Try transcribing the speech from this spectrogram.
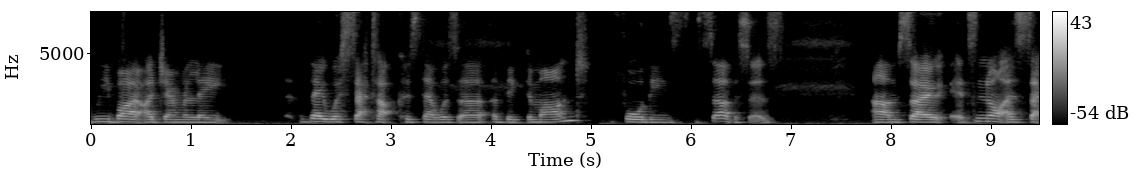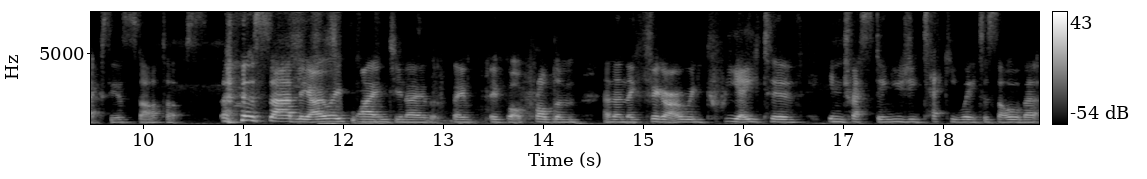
we buy are generally they were set up because there was a, a big demand for these services. Um, so it's not as sexy as startups. Sadly, I always find, you know, that they've they've got a problem and then they figure out a really creative, interesting, usually techie way to solve it.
